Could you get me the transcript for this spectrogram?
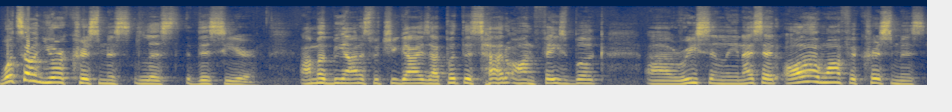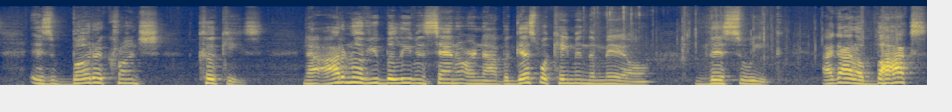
What's on your Christmas list this year? I'm gonna be honest with you guys. I put this out on Facebook uh, recently, and I said all I want for Christmas is butter crunch cookies. Now I don't know if you believe in Santa or not, but guess what came in the mail this week? I got a box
